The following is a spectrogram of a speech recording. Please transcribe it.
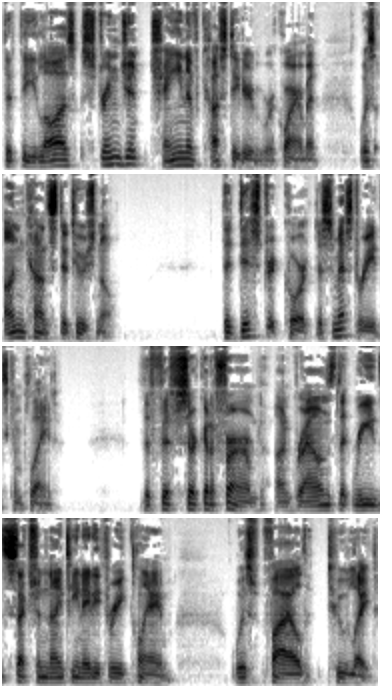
that the law's stringent chain of custody requirement was unconstitutional. The district court dismissed Reed's complaint. The Fifth Circuit affirmed on grounds that Reed's Section 1983 claim was filed too late,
